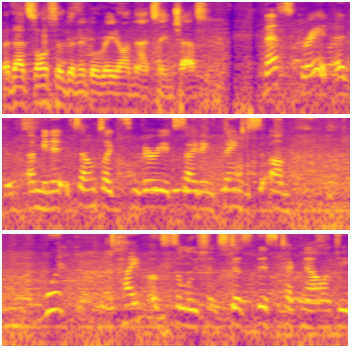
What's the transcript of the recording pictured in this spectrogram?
but that's also going to go right on that same chassis. That's great. I mean, it sounds like some very exciting things. Um, What type of solutions does this technology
